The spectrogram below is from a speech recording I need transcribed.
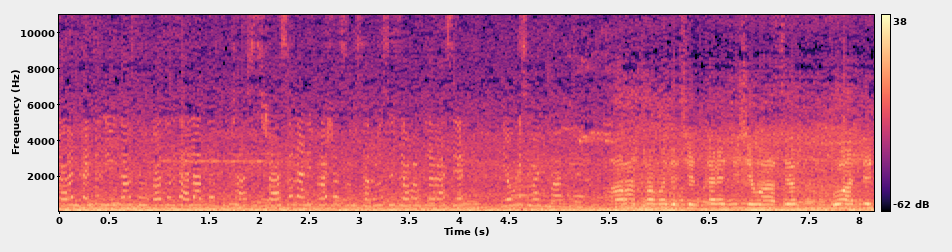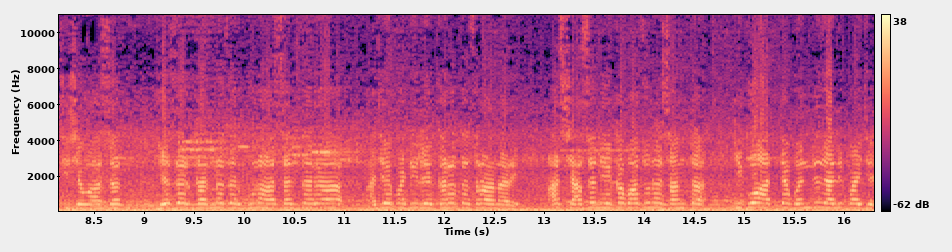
कारण त्यांच्या जीविताला धोका जर झाला तर शास- शासन आणि प्रशासन सर्वस्वी जबाबदार असेल एवढीच माझी मागणी आहे महाराष्ट्रामध्ये शेतकऱ्याची सेवा असेल गो हत्याची सेवा असेल हे जर करणं जर गुन्हा असेल तर अजय पाटील हे करतच राहणार आहे. आज शासन एका बाजूने सांगतं की गो हत्या बंदी झाली पाहिजे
